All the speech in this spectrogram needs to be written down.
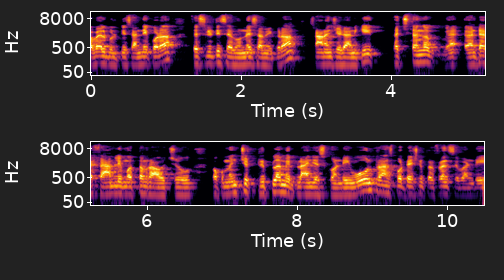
అవైలబిలిటీస్ అన్ని కూడా ఫెసిలిటీస్ అవి ఉన్నాయి స్వామి ఇక్కడ స్నానం చేయడానికి. ఖచ్చితంగా ఎంటైర్ ఫ్యామిలీ మొత్తం రావచ్చు. ఒక మంచి ట్రిప్లో మీరు ప్లాన్ చేసుకోండి. ఓన్ ట్రాన్స్పోర్టేషన్ ప్రిఫరెన్స్ ఇవ్వండి.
